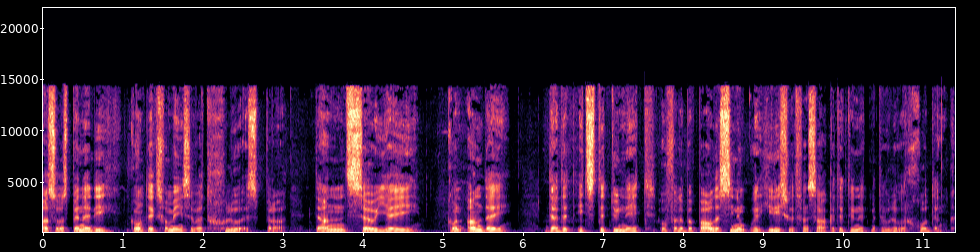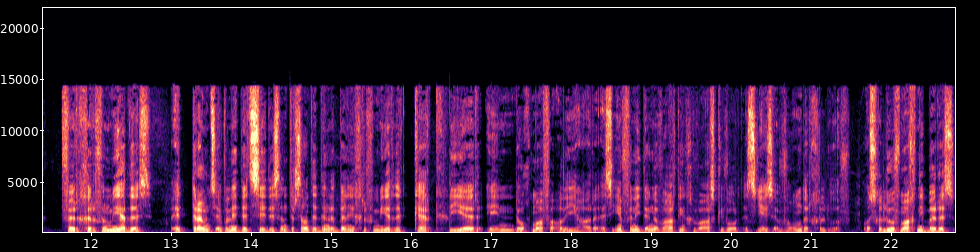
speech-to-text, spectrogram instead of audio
as ons binne die konteks van mense wat glo is praat, dan sou jy kon aandui dat dit iets te doen het of hulle bepaalde siening oor hierdie soort van sake te doen het met hoe hulle oor God dink. Vir gereformeerdes Ek trouens, ek wil net dit sê, dis 'n interessante ding dat binne die gereformeerde kerk leer en dogma vir al die jare is een van die dinge waarteen gewaarsku word is jy's 'n wondergeloof. Ons geloof mag nie berus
